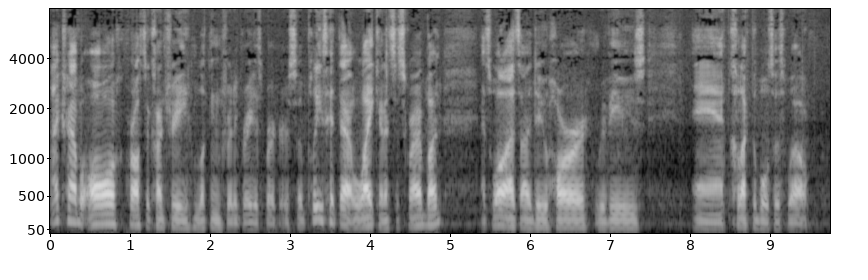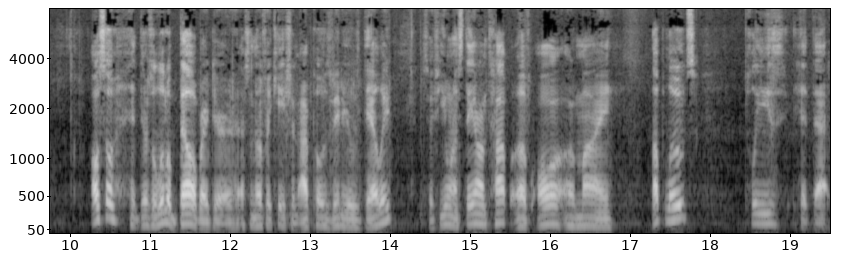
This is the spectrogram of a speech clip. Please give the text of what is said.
I travel all across the country looking for the greatest burgers. So please hit that like and a subscribe button, as well as I do horror reviews and collectibles as well. Also, there's a little bell right there. That's a notification. I post videos daily. So if you want to stay on top of all of my uploads, please hit that.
